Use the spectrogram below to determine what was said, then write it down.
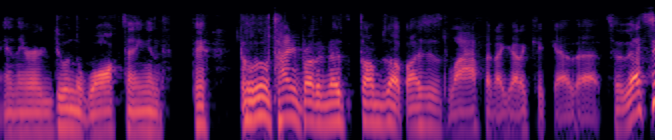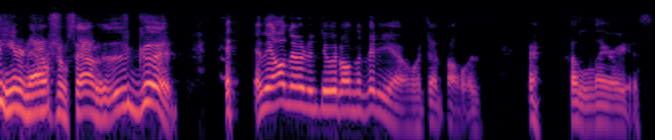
and they were doing the walk thing, and they, the little tiny brother no thumbs up. I was just laughing. I got a kick out of that. So that's the international sound. This is good, and they all know to do it on the video, which I thought was hilarious.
